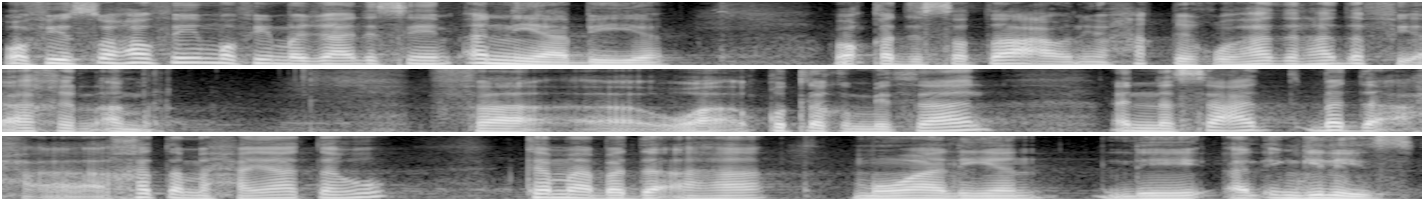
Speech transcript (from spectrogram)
وفي صحفهم وفي مجالسهم النيابية. وقد استطاعوا أن يحققوا هذا الهدف في آخر الأمر. ف وقلت لكم مثال أن سعد بدأ ختم حياته كما بدأها مواليا للإنجليز.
